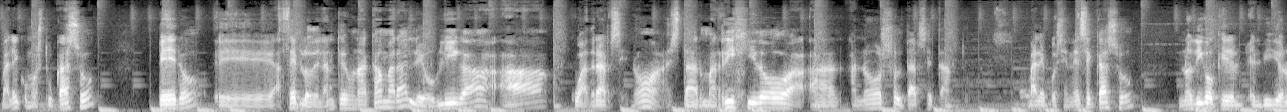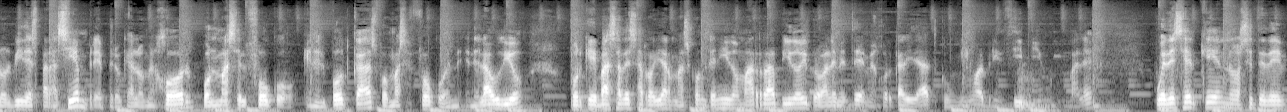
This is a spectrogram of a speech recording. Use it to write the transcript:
¿vale? Como es tu caso, pero eh, hacerlo delante de una cámara le obliga a cuadrarse, ¿no? A estar más rígido, a, no soltarse tanto. Vale, pues en ese caso, no digo que el, vídeo lo olvides para siempre, pero que a lo mejor pon más el foco en el podcast, pon más el foco en, en el audio, porque vas a desarrollar más contenido más rápido y probablemente de mejor calidad conmigo al principio, ¿vale? Puede ser que no se te dé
